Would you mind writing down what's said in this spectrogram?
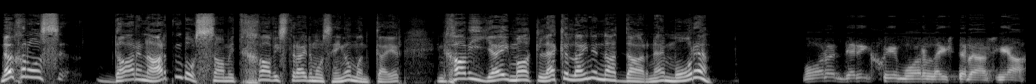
Nou gaan ons daar in Hartenbos saam met Gawie Strydom ons hengelman kuier. En Gawie, jy maak lekker lyne nat daar, né? Môre. Môre, Derek, goeiemôre luisteraars. Ja.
